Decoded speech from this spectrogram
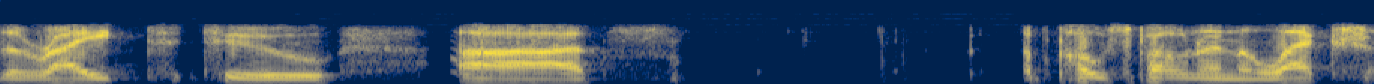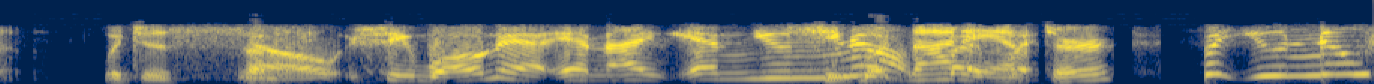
the right to uh, postpone an election, which is some- no, she won't. And I and you she knew, would not but, answer. But you knew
